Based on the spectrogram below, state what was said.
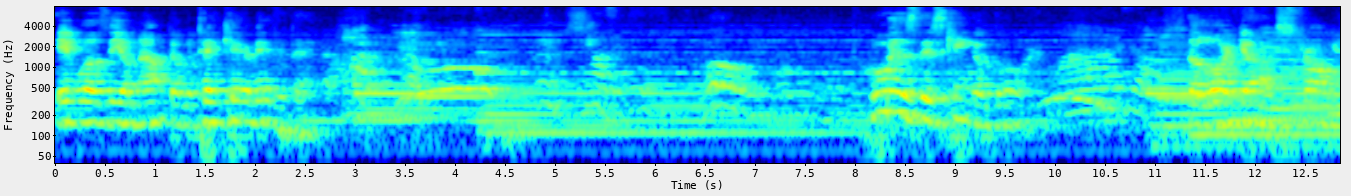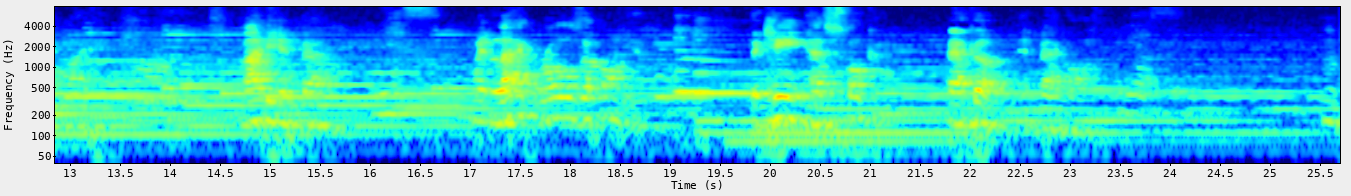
It was the amount that would take care of everything. Who is this King of glory? The Lord God, strong and mighty, mighty in battle. When lack rolls upon you, the King has spoken. Back up and back off. Hmm.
